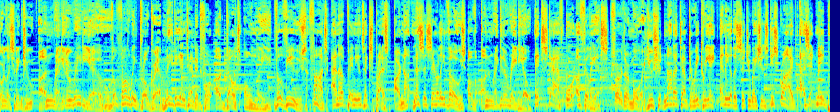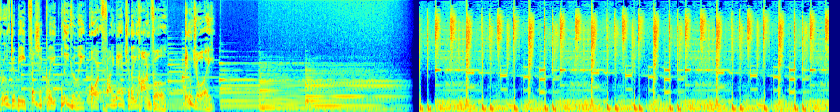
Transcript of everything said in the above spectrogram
You're listening to Unregular Radio. The following program may be intended for adults only. The views, thoughts, and opinions expressed are not necessarily those of Unregular Radio, its staff, or affiliates. Furthermore, you should not attempt to recreate any of the situations described as it may prove to be physically, legally, or financially harmful. Enjoy.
